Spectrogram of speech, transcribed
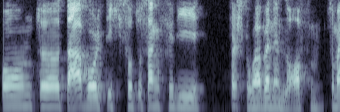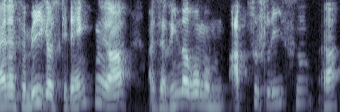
Und äh, da wollte ich sozusagen für die Verstorbenen laufen. Zum einen für mich als Gedenken, ja, als Erinnerung, um abzuschließen, ja,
